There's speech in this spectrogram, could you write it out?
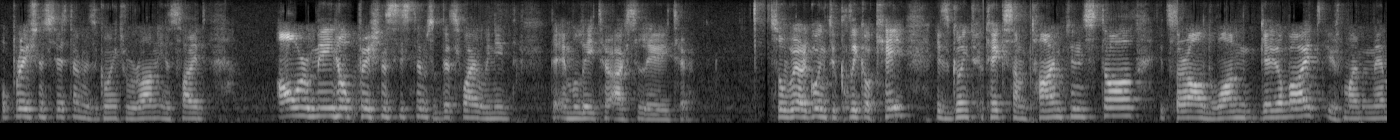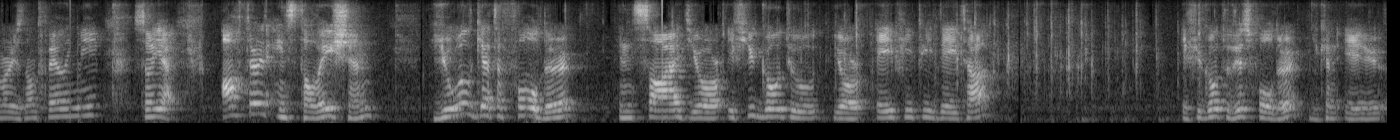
operation system is going to run inside our main operation system so that's why we need the emulator accelerator so we are going to click OK. It's going to take some time to install. It's around one gigabyte if my memory is not failing me. So yeah, after installation, you will get a folder inside your, if you go to your app data, if you go to this folder, you can, uh,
